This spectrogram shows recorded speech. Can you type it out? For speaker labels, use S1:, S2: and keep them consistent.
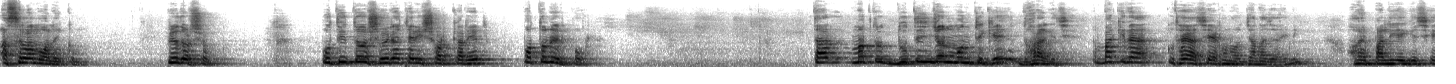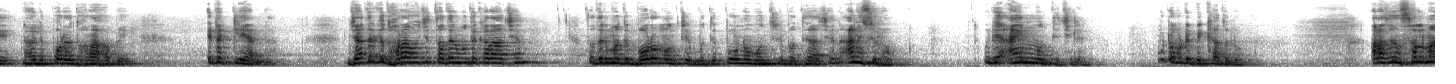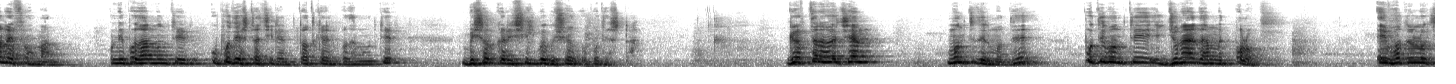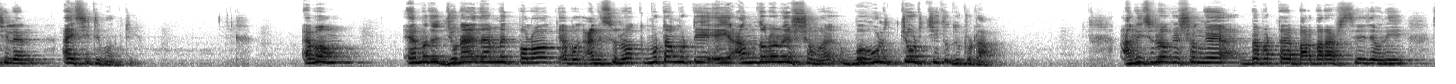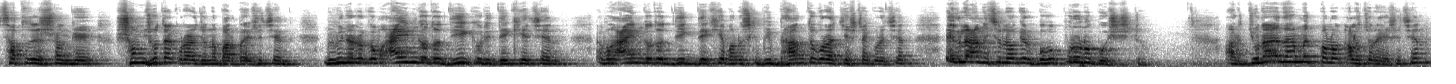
S1: আসসালামু আলাইকুম। প্রিয় দর্শক, পতিত স্বৈরাচারী সরকারের পতনের পর তার মাত্র দু তিনজন মন্ত্রীকে ধরা গেছে। বাকিরা কোথায় আছে এখনও জানা যায়নি। হয় পালিয়ে গেছে নাহলে পরে ধরা হবে, এটা ক্লিয়ার না। যাদেরকে ধরা হয়েছে তাদের মধ্যে কারা আছেন? তাদের মধ্যে বড় মন্ত্রীর মধ্যে, পূর্ণ মন্ত্রীর মধ্যে আছেন আনিসুল হক। উনি আইনমন্ত্রী ছিলেন, মোটামুটি বিখ্যাত লোক। আর আছেন সালমান এফ রহমান। উনি প্রধানমন্ত্রীর উপদেষ্টা ছিলেন, তৎকালীন প্রধানমন্ত্রীর বেসরকারি শিল্প বিষয়ক উপদেষ্টা। গ্রেপ্তার হয়েছেন মন্ত্রীদের মধ্যে প্রতিমন্ত্রী জুনায়দ আহমেদ পলক। এই ভদ্রলোক ছিলেন আইসিটি মন্ত্রী। এবং এর মধ্যে জুনায়দ আহমেদ পলক এবং আনিসুল হক মোটামুটি এই আন্দোলনের সময় বহুল চর্চিত দুটো নাম। আনিসুল হকের সঙ্গে ব্যাপারটা বারবার আসছে যে উনি ছাত্রদের সঙ্গে সমঝোতা করার জন্য বারবার এসেছেন। বিভিন্ন রকম আইনগত দিক উনি দেখিয়েছেন এবং আইনগত দিক দেখিয়ে মানুষকে বিভ্রান্ত করার চেষ্টা করেছেন। এগুলো আনিসুল হকের বহু পুরনো বৈশিষ্ট্য। আর জুনায়দ আহমেদ পলক আলোচনায় এসেছেন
